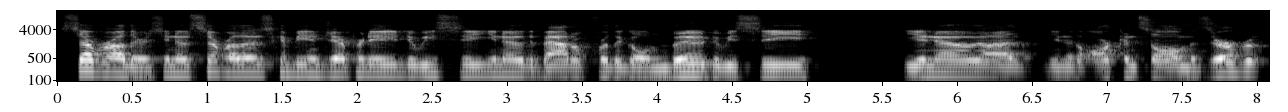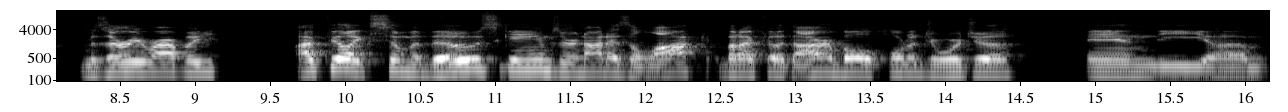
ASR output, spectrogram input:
several others. You know, several others can be in jeopardy. Do we see you know the battle for the Golden Boot? Do we see you know uh, you know the Arkansas Missouri Missouri rivalry? I feel like some of those games are not as a lock, but I feel like the Iron Bowl, Florida Georgia, and the um,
